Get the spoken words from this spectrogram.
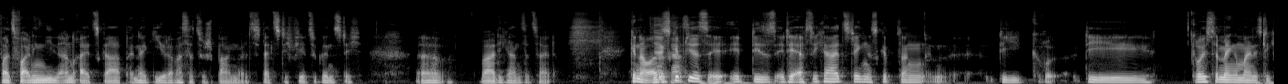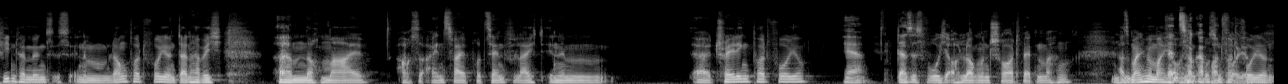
weil es vor allen Dingen nie einen Anreiz gab, Energie oder Wasser zu sparen, weil es letztlich viel zu günstig äh, war die ganze Zeit. Genau, also es gibt dieses, e, dieses ETF-Sicherheitsding, es gibt dann die, die größte Menge meines liquiden Vermögens ist in einem Long-Portfolio und dann habe ich ähm, nochmal auch so ein, zwei Prozent vielleicht in einem äh, Trading-Portfolio. Ja. Das ist, wo ich auch Long- und Short-Wetten mache. Mhm. Also manchmal mache ich auch in einem großen Portfolio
